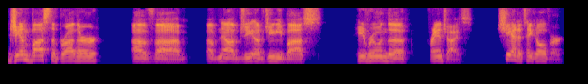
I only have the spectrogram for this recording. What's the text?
Jim Buss, the brother of uh, of now of G, of Jeannie Buss, he ruined the franchise. She had to take over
